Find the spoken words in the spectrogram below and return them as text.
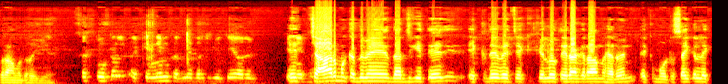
ਬਰਾਮਦ ਹੋਈ ਹੈ। ਸਰ ਟੋਟਲ ਕਿੰਨੇ ਮੁਕੱਦਮੇ ਦਰਜ ਕੀਤੇ ਔਰ ਇਹ ਚਾਰ ਮੁਕੱਦਮੇ ਦਰਜ ਕੀਤੇ ਜੀ। ਇੱਕ ਦੇ ਵਿੱਚ 1 ਕਿਲੋ 13 ਗ੍ਰਾਮ ਹੈਰੋਇਨ ਇੱਕ ਮੋਟਰਸਾਈਕਲ ਇੱਕ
